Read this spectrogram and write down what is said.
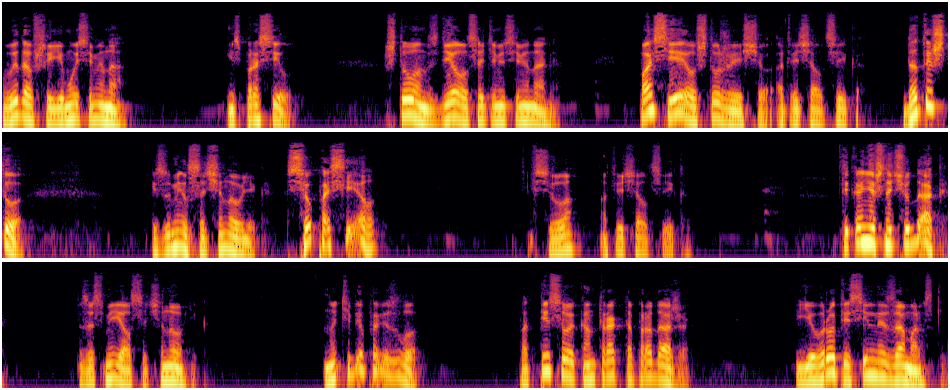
выдавший ему семена, и спросил, что он сделал с этими семенами. Посеял, что же еще, отвечал Цвика. Да ты что? Изумился чиновник. Все посеял. Все, отвечал Цвика. Ты, конечно, чудак, засмеялся чиновник. Но тебе повезло. Подписывай контракт о продаже. В Европе сильные заморозки.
